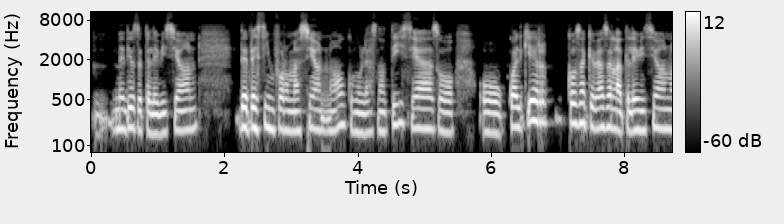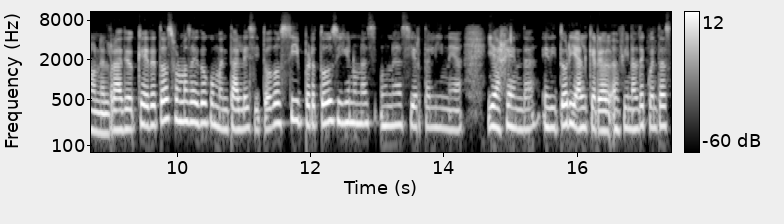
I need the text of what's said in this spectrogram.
medios de televisión, de desinformación, ¿no? Como las noticias o, o, cualquier cosa que veas en la televisión o en el radio, que de todas formas hay documentales y todo, sí, pero todos siguen una, una cierta línea y agenda editorial que al final de cuentas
